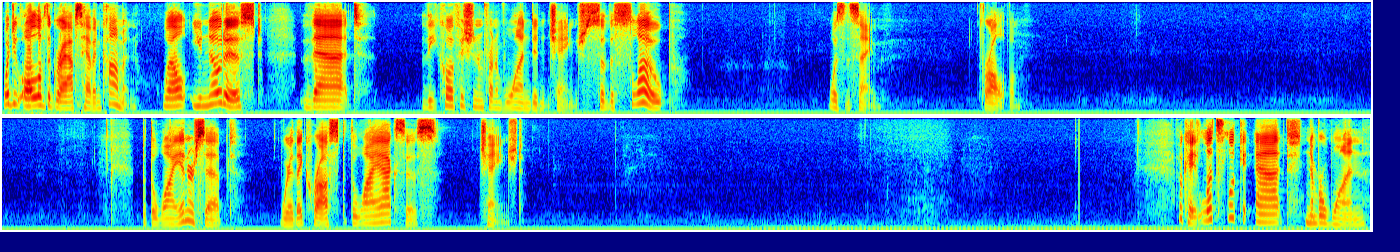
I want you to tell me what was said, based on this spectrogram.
what do all of the graphs have in common? Well, you noticed that the coefficient in front of 1 didn't change. So the slope was the same for all of them. But the y-intercept, where they crossed the y-axis, changed. Okay, let's look at number one.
